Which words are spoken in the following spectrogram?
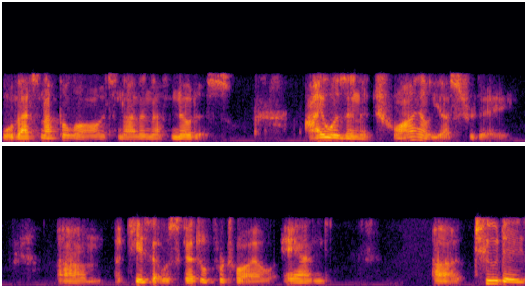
Well, that's not the law. It's not enough notice. I was in a trial yesterday, um, a case that was scheduled for trial, and uh, two days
